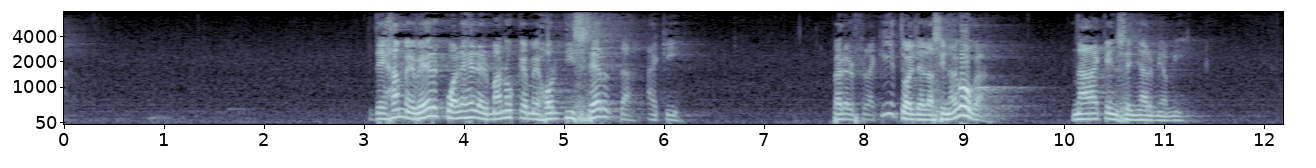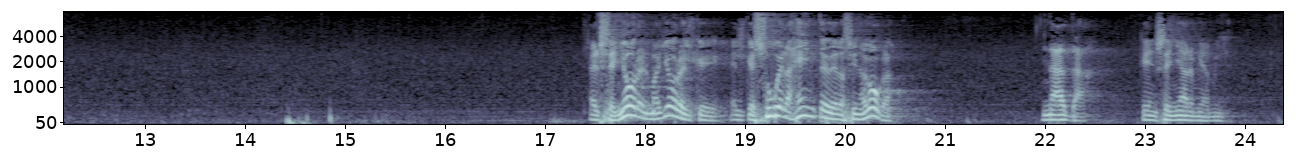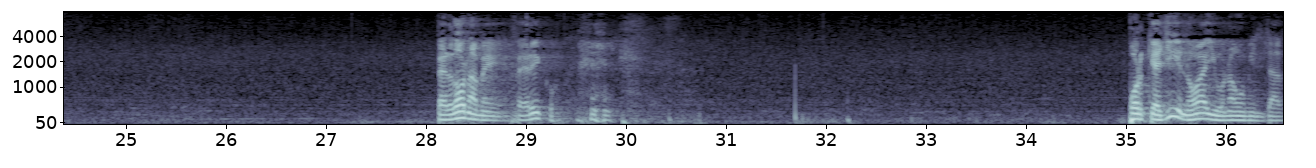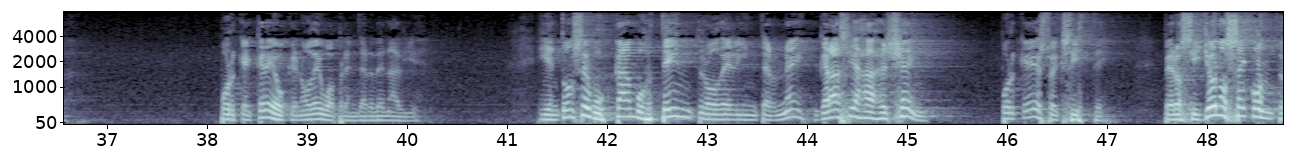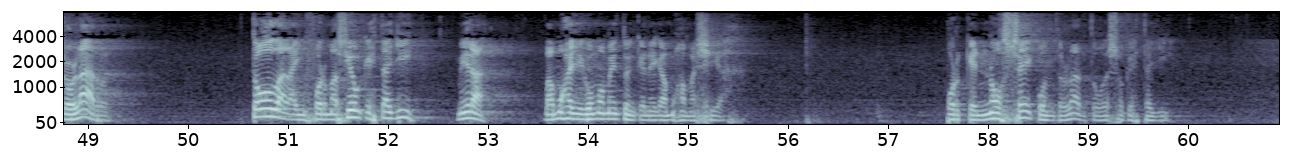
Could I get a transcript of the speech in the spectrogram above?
Déjame ver cuál es el hermano que mejor diserta aquí. Pero el flaquito, el de la sinagoga, nada que enseñarme a mí. El Señor, el mayor, el que, el que sube la gente de la sinagoga, nada que enseñarme a mí. Perdóname, Federico. Porque allí no hay una humildad porque creo que no debo aprender de nadie. Y entonces buscamos dentro del Internet, gracias a Hashem, porque eso existe. Pero si yo no sé controlar toda la información que está allí, mira, vamos a llegar un momento en que negamos a Mashiach. Porque no sé controlar todo eso que está allí.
